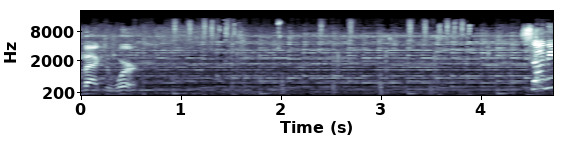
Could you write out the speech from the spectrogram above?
back to work. Sonny?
